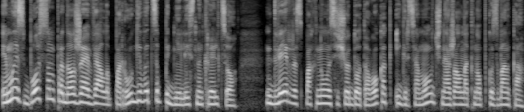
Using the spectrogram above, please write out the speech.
и мы с боссом, продолжая вяло поругиваться, поднялись на крыльцо. Дверь распахнулась еще до того, как Игорь Самолыч нажал на кнопку звонка.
